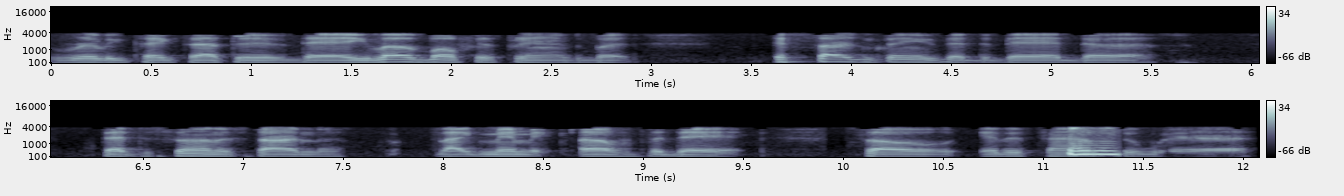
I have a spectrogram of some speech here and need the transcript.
really takes after his dad. He loves both his parents, but it's certain things that the dad does that the son is starting to like mimic of the dad. So it is time mm-hmm. to where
